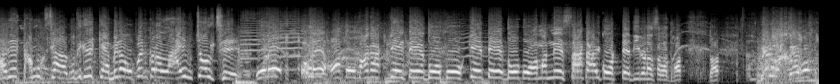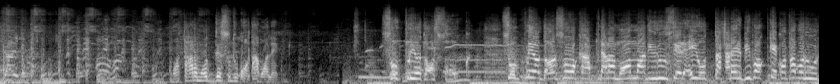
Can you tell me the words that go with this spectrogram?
আরে কামুক স্যার, ওদিকে ক্যামেরা ওপেন করা লাইভ চলছে। ওরে ওরে অত বাগা কেটে দেবো কেটে দেবো, আমার নেশাটাই করতে দিল না সালা ধর ধর। কথার মধ্যে শুধু কথা বলে। সুপ্রিয় দর্শক সুপ্রিয় দর্শক, আপনারা মোহাম্মদ ইউনুসের এই অত্যাচারের বিপক্ষে কথা বলুন।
